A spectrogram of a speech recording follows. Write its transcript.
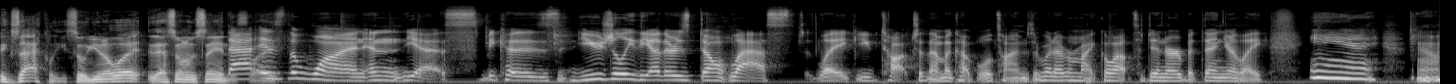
exactly. So you know what? That's what I'm saying. That like- is the one, and yes, because usually the others don't last. Like you talk to them a couple of times or whatever, might go out to dinner, but then you're like, eh, yeah,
